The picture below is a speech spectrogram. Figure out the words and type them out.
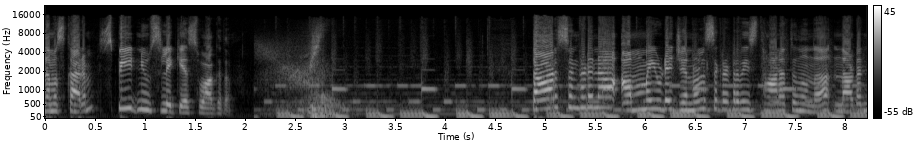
നമസ്കാരം. സ്പീഡ് ന്യൂസിലേക്ക് സ്വാഗതം. താരസംഘടന അമ്മയുടെ ജനറൽ സെക്രട്ടറി സ്ഥാനത്ത് നിന്ന് നടൻ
